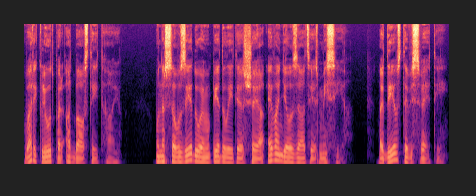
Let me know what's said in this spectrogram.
vari kļūt par atbalstītāju un ar savu ziedojumu piedalīties šajā evanģelizācijas misijā. Lai Dievs tevi svētī!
